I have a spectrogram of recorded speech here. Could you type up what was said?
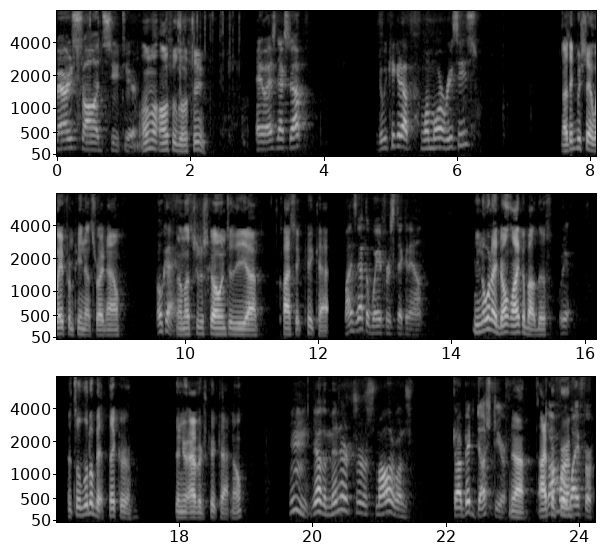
very solid C tier. I'm gonna also go see. Anyways, next up, do we kick it up one more Reese's? I think we stay away from peanuts right now, Okay. and let's just go into the uh, classic Kit Kat. Mine's got the wafer sticking out. You know what I don't like about this? What you- It's a little bit thicker than your average Kit Kat. No. Hmm. Yeah, the miniature, smaller ones are a bit dustier. Yeah, I Got more prefer. wafer.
